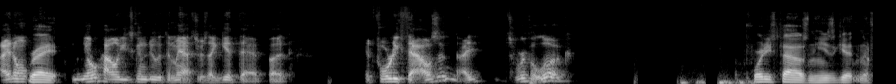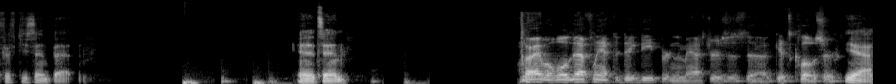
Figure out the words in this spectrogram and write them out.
I don't Right. know how he's going to do with the Masters. I get that, but at forty thousand, I it's worth a look. Forty thousand, he's getting a fifty cent bet. And it's in. All right, well, we'll definitely have to dig deeper in the Masters as uh, gets closer. Yeah.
